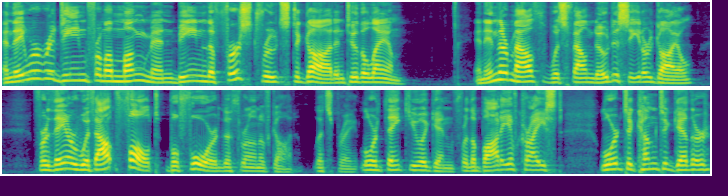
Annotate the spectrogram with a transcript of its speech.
And they were redeemed from among men, being the firstfruits to God and to the Lamb. And in their mouth was found no deceit or guile for they are without fault before the throne of God. Let's pray. Lord, thank you again for the body of Christ, Lord, to come together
